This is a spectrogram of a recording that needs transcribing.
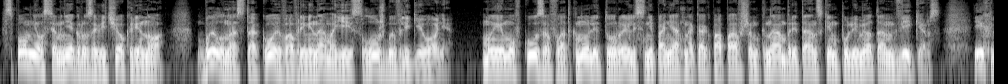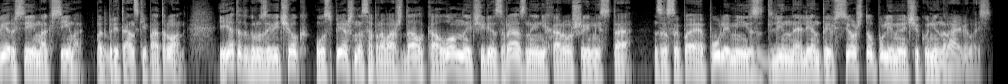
Вспомнился мне грузовичок «Рено». Был у нас такой во времена моей службы в Легионе. Мы ему в кузов воткнули турель с непонятно как попавшим к нам британским пулеметом «Викерс», их версией «Максима» под британский патрон, и этот грузовичок успешно сопровождал колонны через разные нехорошие места, засыпая пулями из длинной ленты все, что пулеметчику не нравилось.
